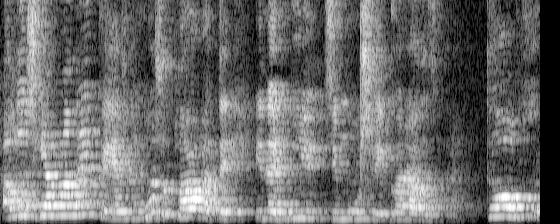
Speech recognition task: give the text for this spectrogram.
Але ж я маленька, я ж не можу плавати і на дні ці мушлі і корали збирати. Тому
